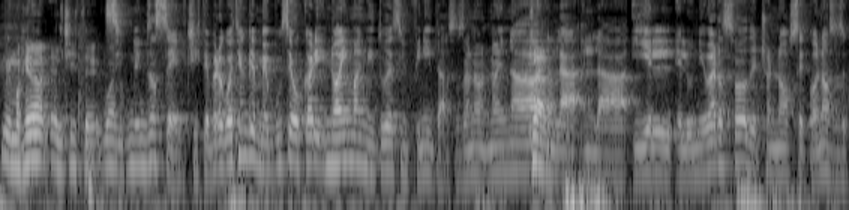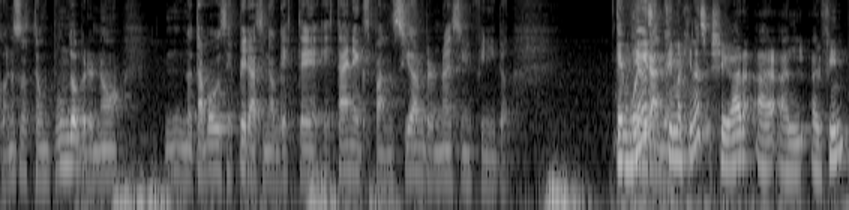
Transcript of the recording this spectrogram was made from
Me imagino el chiste. Bueno, Sí, no sé el chiste, pero cuestión que me puse a buscar y no hay magnitudes infinitas. O sea, no, no hay nada Claro. en, la, en la. Y el, el universo, de hecho, no se conoce. Se conoce hasta un punto, pero no, no tampoco se espera, sino que este, está en expansión, pero no es infinito. ¿te, Es muy imaginas, grande. ¿te imaginas llegar a- al, al fin?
